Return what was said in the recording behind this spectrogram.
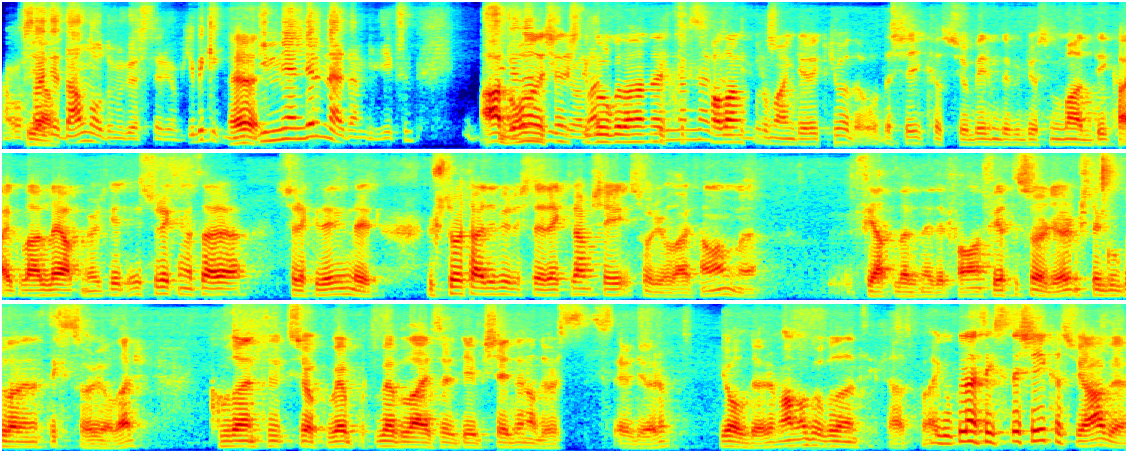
Ha, o sadece download'u mu gösteriyor? Peki Evet. dinleyenleri nereden bileceksin? Abi onun için işte. Google Analytics falan kurman gerekiyor da o da şeyi kasıyor. Benim de biliyorsun maddi kaygılarla yapmıyoruz. Ge- Sürekli mesela sürekli dediğim de 3-4 ayda bir işte reklam şeyi soruyorlar tamam mı? Fiyatları nedir falan. Fiyatı söylüyorum. İşte Google Analytics soruyorlar. Google Analytics yok. Web, Webalizer diye bir şeyden alıyoruz. Seviyorum. Yolluyorum ama Google Analytics lazım. Google Analytics de şeyi kasıyor abi.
